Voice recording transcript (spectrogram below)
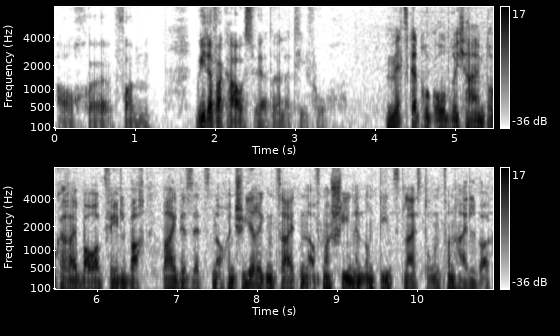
auch äh, vom Wiederverkaufswert relativ hoch. Metzgerdruck Obrichheim, Druckerei Bauer Pfedelbach, beide setzen auch in schwierigen Zeiten auf Maschinen und Dienstleistungen von Heidelberg.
